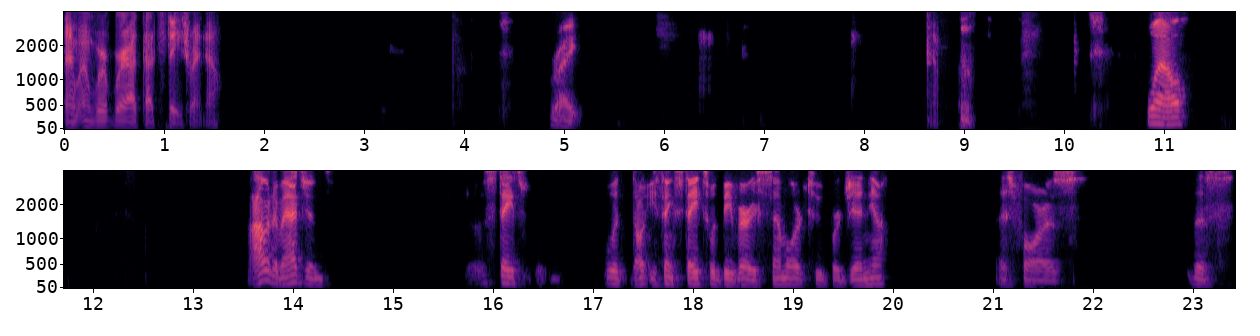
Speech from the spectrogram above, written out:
And, and we're we're at that stage right now. Right. Well, I would imagine states would don't you think states would be very similar to Virginia as far as this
